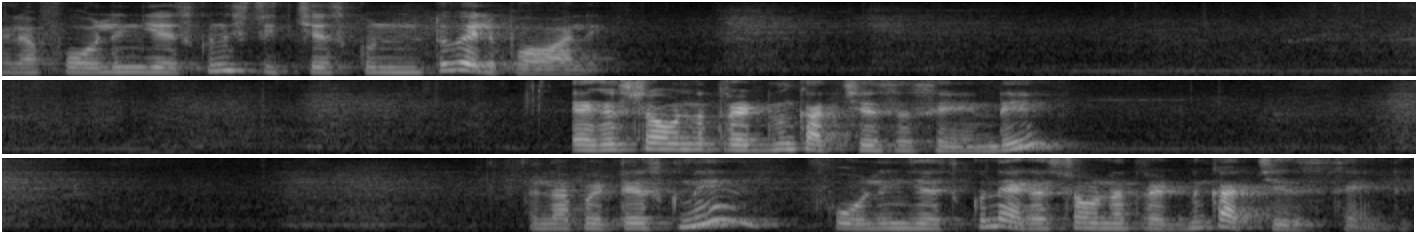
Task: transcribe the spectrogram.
ఇలా ఫోల్డింగ్ చేసుకుని స్టిచ్ చేసుకుంటూ వెళ్ళిపోవాలి. ఎగస్ట్రా ఉన్న థ్రెడ్ని కట్ చేసేసేయండి. ఇలా పెట్టేసుకుని ఫోల్డింగ్ చేసుకుని ఎగస్ట్రా ఉన్న థ్రెడ్ని కట్ చేసేసేయండి.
